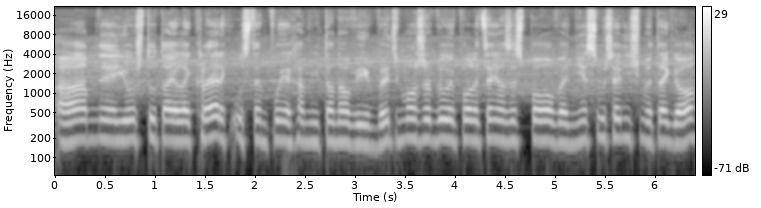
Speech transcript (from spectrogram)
a już tutaj Leclerc ustępuje Hamiltonowi. Być może były polecenia zespołowe, nie słyszeliśmy tego.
